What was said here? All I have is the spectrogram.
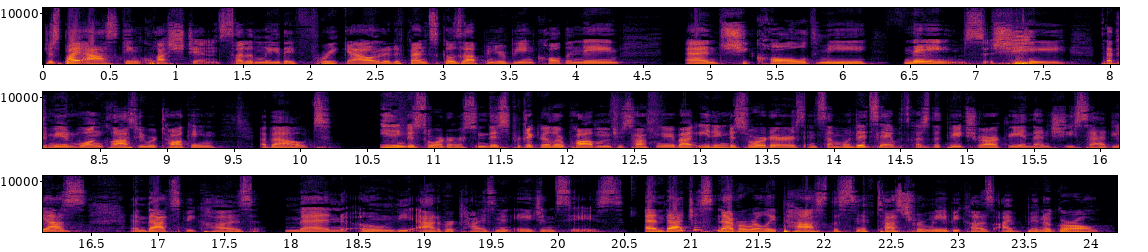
Just by asking questions. Suddenly they freak out and a defense goes up and you're being called a name. And she called me names. She said to me in one class, we were talking about eating disorders. In this particular problem, she's talking about eating disorders, and someone did say it was because of the patriarchy, and then she said yes, and that's because men own the advertisement agencies. And that just never really passed the sniff test for me because I've been a girl.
